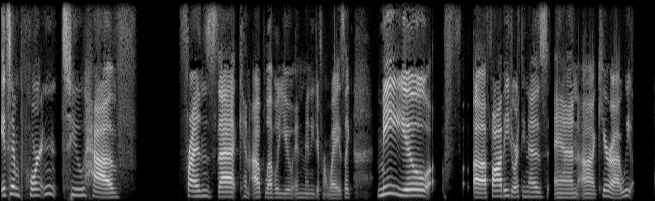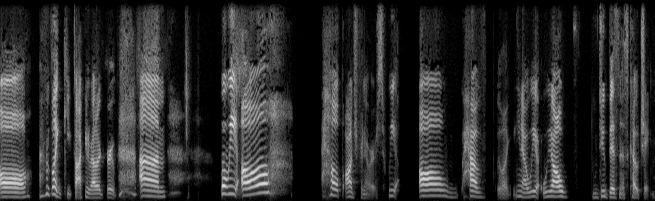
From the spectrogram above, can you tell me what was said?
it's important to have friends that can up level you in many different ways. Like me, you, uh, Fabi, Dorothy Nez, and uh, Kira, we all I'm like keep talking about our group. Um, but we all help entrepreneurs. We all have like you know we we all do business coaching.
